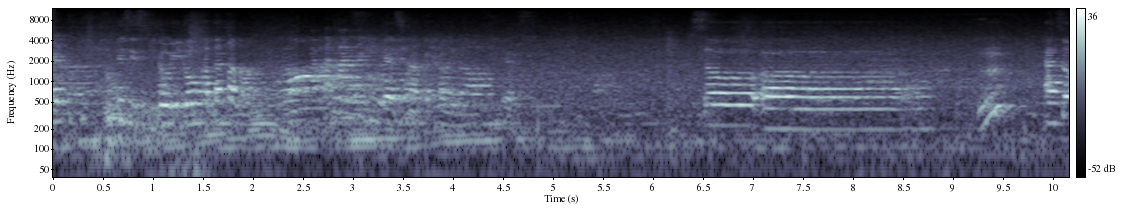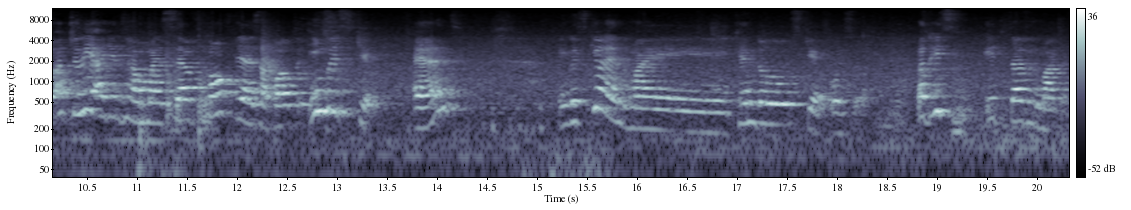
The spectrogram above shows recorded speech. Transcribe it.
Eh, This is Iroiro katakana. Yes, katakana. Yes. So, uh, hmm? Uh, so actually I didn't have my self-confidence about English skill and English skill and my kendo skill also. But it's, it doesn't matter.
